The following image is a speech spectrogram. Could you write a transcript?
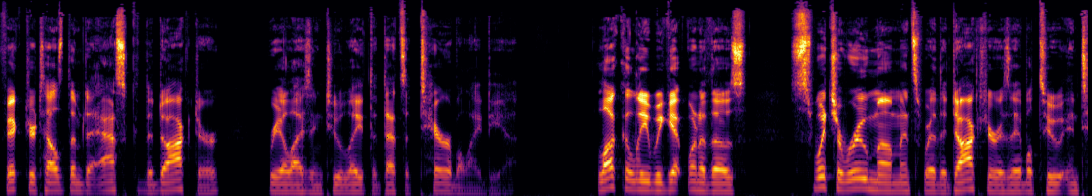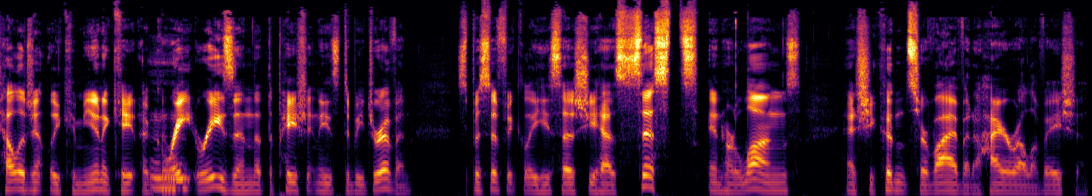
Victor tells them to ask the doctor, realizing too late that that's a terrible idea. Luckily, we get one of those switcheroo moments where the doctor is able to intelligently communicate a Mhm. great reason that the patient needs to be driven. Specifically, he says she has cysts in her lungs and she couldn't survive at a higher elevation.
